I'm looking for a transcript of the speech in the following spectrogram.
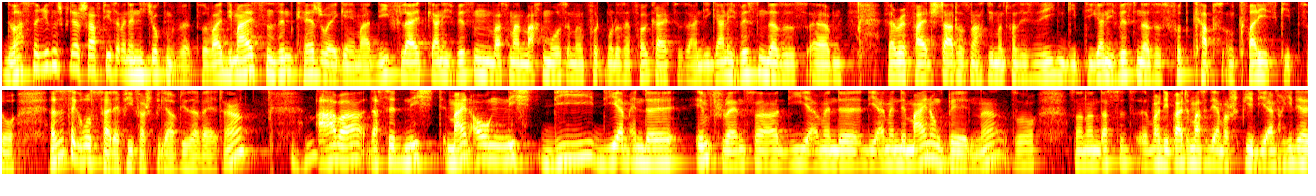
du hast eine Riesenspielerschaft, die es am Ende nicht jucken wird. So, weil die meisten sind Casual-Gamer, die vielleicht gar nicht wissen, was man machen muss, um im Foot-Modus erfolgreich zu sein. Die gar nicht wissen, dass es ähm, Verified-Status nach 27 Siegen gibt, die gar nicht wissen, dass es Foot-Cups und Qualis gibt. So, Das ist der Großteil der FIFA-Spieler auf dieser Welt. Ja? Mhm. Aber das sind nicht, in meinen Augen nicht die, die am Ende Influencer, die am Ende, die am Ende Meinung bilden, ne? So, sondern das ist, war die breite Masse, die einfach spielt, die einfach jeder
